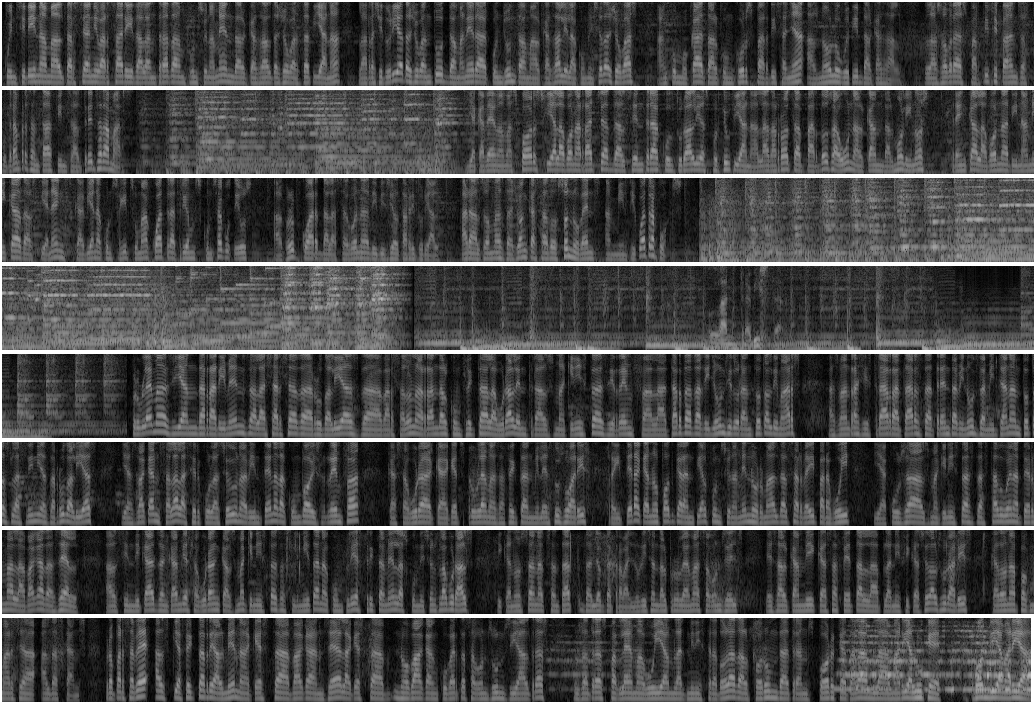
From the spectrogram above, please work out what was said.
Coincidint amb el tercer aniversari de l'entrada en funcionament del Casal de Joves de Tiana, la Regidoria de Joventut, de manera conjunta amb el Casal i la Comissió de Joves, han convocat el concurs per dissenyar el nou logotip del Casal. Les obres participants es podran presentar fins al 13 de març. I acabem amb esports, fia la bona ratxa del Centre Cultural i Esportiu Tiana. La derrota per 2 a 1 al camp del Molinos trenca la bona dinàmica dels tianencs, que havien aconseguit sumar 4 triomfs consecutius al grup quart de la segona divisió territorial. Ara els homes de Joan Casado són novens amb 24 punts. L'entrevista. Problemes i endarreriments a la xarxa de Rodalies de Barcelona arran del conflicte laboral entre els maquinistes i Renfe. La tarda de dilluns i durant tot el dimarts es van registrar retards de 30 minuts de mitjana en totes les línies de Rodalies i es va cancel·lar la circulació d'una vintena de convois. Renfe que assegura que aquests problemes afecten milers d'usuaris, reitera que no pot garantir el funcionament normal del servei per avui i acusa els maquinistes d'estar duent a terme la vaga de zel. Els sindicats, en canvi, asseguren que els maquinistes es limiten a complir estrictament les condicions laborals i que no s'han absentat del lloc de treball. L'origen del problema, segons ells, és el canvi que s'ha fet en la planificació dels horaris que dona poc marge al descans. Però per saber els qui afecta realment a aquesta vaga en zel, aquesta no vaga encoberta segons uns i altres, nosaltres parlem avui amb l'administradora del Fòrum de Transport Català, amb la Maria Luque. Bon dia, Maria.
